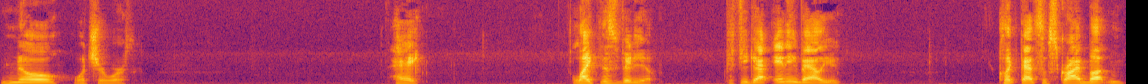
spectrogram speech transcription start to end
know what you're worth. Hey, like this video. If you got any value, click that subscribe button,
